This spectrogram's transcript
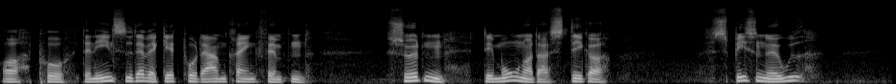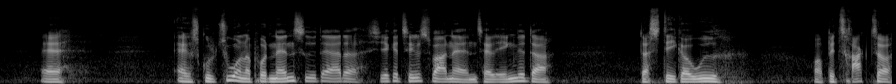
Og på den ene side, der vil jeg gætte på, der er omkring 15-17 dæmoner, der stikker spidsene ud af, af skulpturen. Og på den anden side, der er der cirka tilsvarende antal engle, der, der stikker ud og betragter.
